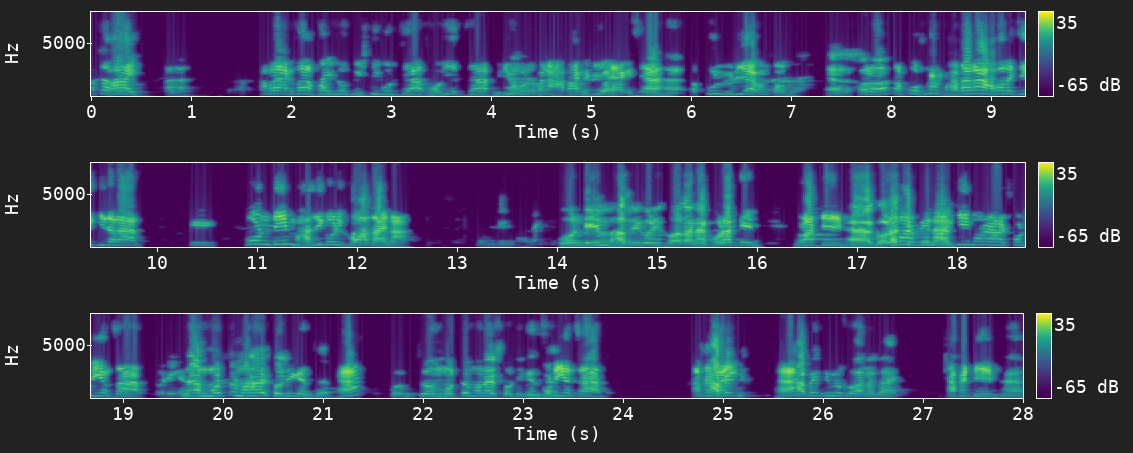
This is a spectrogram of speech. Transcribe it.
আচ্ছা ভাই হ্যাঁ, আমরা এক জায়গা থাকলাম বৃষ্টি পড়ছে ঝরিয়েছে ভিডিও করে মানে আধা ভিডিও হয়ে গেছে। হ্যাঁ। ফুল ভিডিও এখন করব। হ্যাঁ করো। তা প্রশ্ন ধাঁধাটা হওয়া লাগছে কি জানেন? কোন ডিম ভাজি করি খাওয়া যায় না? কোন ডিম? ভাজি করি খাওয়া যায় না। ঘোড়ার ডিম? ঘোড়ার ডিম। হ্যাঁ ঘোড়ার তোমার নাই। কি মনে হয় সঠিক অ্যান্সার না মোট তো মনে হয় সঠিক অ্যান্সার হ্যাঁ? মোট তো মনে হয় সঠিক অ্যান্সার সঠিক অ্যান্সার আপনার বাড়ি হ্যাঁ? সাপের ডিমও খাওয়ানো যায়। সাপের ডিম? হ্যাঁ।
